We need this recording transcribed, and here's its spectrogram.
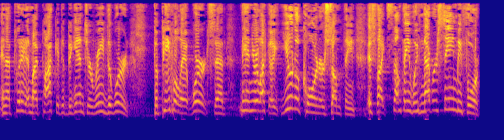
and I put it in my pocket to begin to read the Word. The people at work said, man, you're like a unicorn or something. It's like something we've never seen before.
